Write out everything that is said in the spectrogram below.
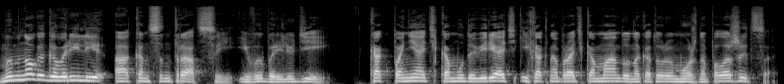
Мы много говорили о концентрации и выборе людей, как понять, кому доверять и как набрать команду, на которую можно положиться.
